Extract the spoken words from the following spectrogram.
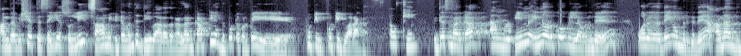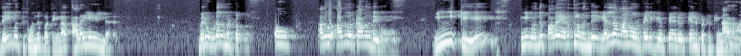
அந்த விஷயத்தை செய்ய சொல்லி சாமி கிட்ட வந்து தீபாராதனை எல்லாம் காட்டி அந்த பூட்டை கொண்டு போய் பூட்டி பூட்டிட்டு வராங்க. ஓகே. வித்தியாசமா இருக்கா? ஆமா. இன்னும் இன்னொரு கோவில்ல வந்து ஒரு தெய்வம் இருக்குது. ஆனா அந்த தெய்வத்துக்கு வந்து பாத்தீங்கன்னா தலையே இல்ல. வெறும் உடல் மட்டும். ஓ. அது அது ஒரு காவல் தெய்வம். இன்னைக்கு இன்னைக்கு வந்து பல இடத்துல வந்து எல்லம்மான்னு ஒரு பேருக்கு பேர் கேள்விப்பட்டிருக்கீங்களா ஆமா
